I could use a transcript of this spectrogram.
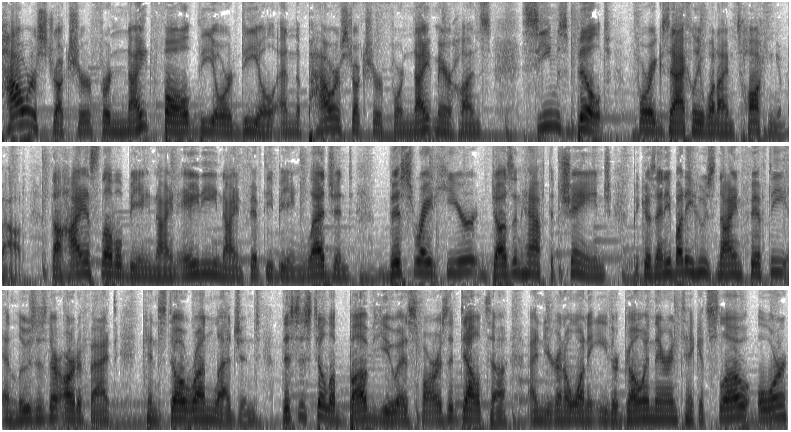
power structure for Nightfall The Ordeal and the power structure for Nightmare Hunts seems built for exactly what I'm talking about. The highest level being 980, 950 being Legend, this right here doesn't have to change because anybody who's 950 and loses their artifact can still run Legend. This is still above you as far as a Delta, and you're going to want to either go in there and take it slow or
